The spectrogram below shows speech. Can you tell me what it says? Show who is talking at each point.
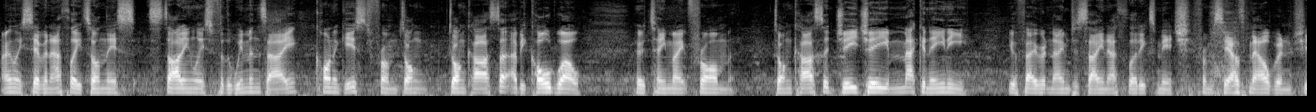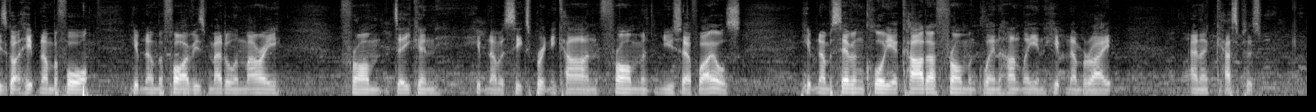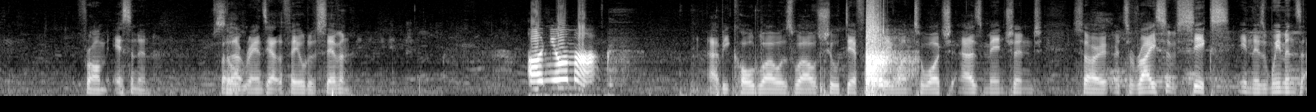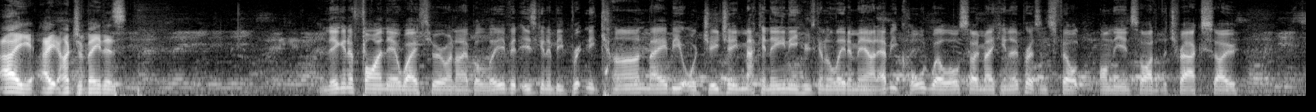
Speaker 1: Only seven athletes on this starting list for the women's A. Connor Gist from Don, Doncaster, Abbey Caldwell, her teammate from Doncaster, Gigi Maccagnini, your favourite name to say in athletics, Mitch, from South Melbourne. She's got hip number four. Hip number five is Madeline Murray from Deakin. Hip number six, Brittany Kaan from New South Wales. Hip number seven, Claudia Carter from Glen Huntly. And hip number eight, Anna Caspers from Essendon. So, so that rounds out the field of seven.
Speaker 2: On your marks.
Speaker 1: Abbey Caldwell as well. She'll definitely be one to watch, as mentioned. So it's a race of six in this women's A, 800 metres.
Speaker 3: And they're going to find their way through, and I believe it is going to be Brittany Kaan maybe or Gigi Maccagnini who's going to lead them out. Abbey Caldwell also making her presence felt on the inside of the track. So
